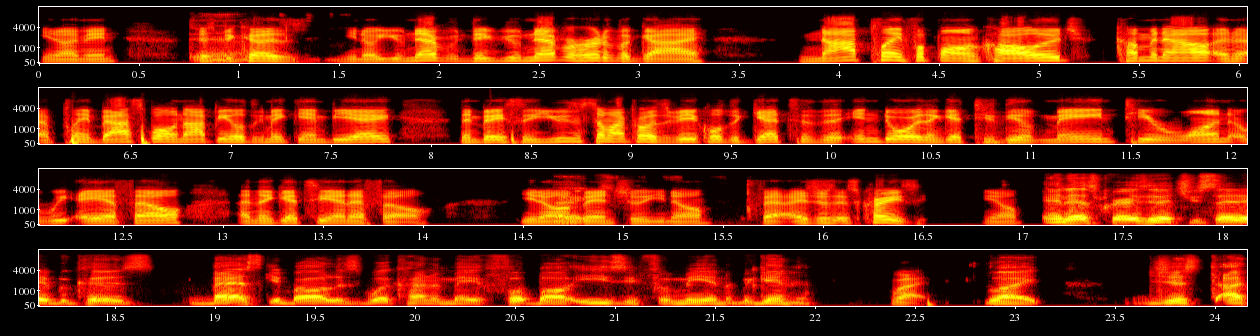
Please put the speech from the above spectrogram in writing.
You know what I mean? Just because you know you've never you've never heard of a guy not playing football in college, coming out and uh, playing basketball and not being able to make the NBA, then basically using semi-pro as a vehicle to get to the indoor, then get to the main tier one AFL, and then get to the NFL. You know, Thanks. eventually, you know, it's just it's crazy. You know, And that's crazy that you say that because basketball is what kind of made football easy for me in the beginning. Right. Like just I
